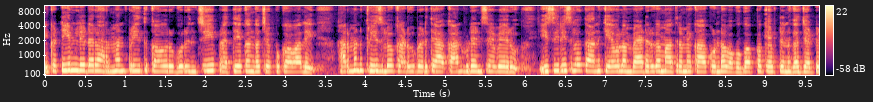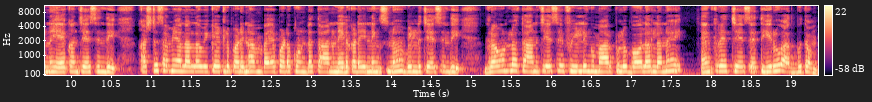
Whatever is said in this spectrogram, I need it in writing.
ఇక టీం లీడర్ హర్మన్ ప్రీత్ కౌర్ గురించి ప్రత్యేకంగా చెప్పుకోవాలి. హర్మన్ క్రీజ్లోకి అడుగు పెడితే ఆ కాన్ఫిడెన్సే వేరు. ఈ సిరీస్లో తాను కేవలం బ్యాటర్గా మాత్రమే కాకుండా ఒక గొప్ప కెప్టెన్గా జట్టును ఏకం చేసింది. కష్ట సమయాలలో వికెట్లు పడినా భయపడకుండా తాను నిలకడ ఇన్నింగ్స్ను బిల్డ్ చేసింది. గ్రౌండ్లో తాను చేసే ఫీల్డింగ్ మార్పులు బౌలర్లను ఎంకరేజ్ చేసే తీరు అద్భుతం.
